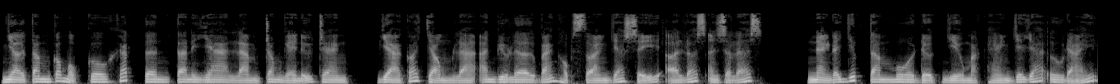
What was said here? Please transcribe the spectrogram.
Nhờ Tâm có một cô khách tên Tania làm trong nghề nữ trang và có chồng là anh Bueller bán hộp xoàn giá sĩ ở Los Angeles, nàng đã giúp Tâm mua được nhiều mặt hàng với giá ưu đãi.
